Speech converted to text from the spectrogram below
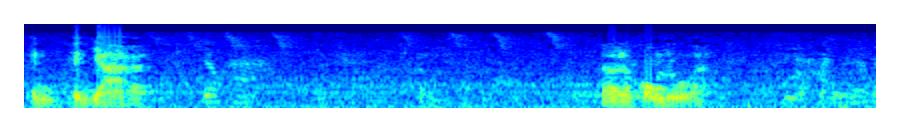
เป็นเป็นย่าเหรอเจ้าค่ะแล้วแล้วของอยู่ป่ะเสียไปเลือก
